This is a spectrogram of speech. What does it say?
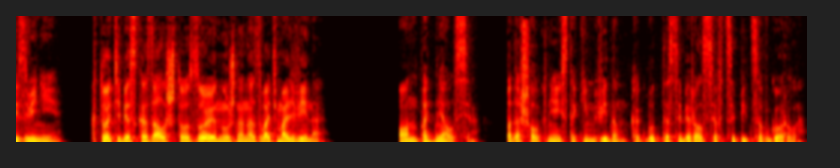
извини? Кто тебе сказал, что Зою нужно назвать Мальвина?» Он поднялся, подошел к ней с таким видом, как будто собирался вцепиться в горло.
